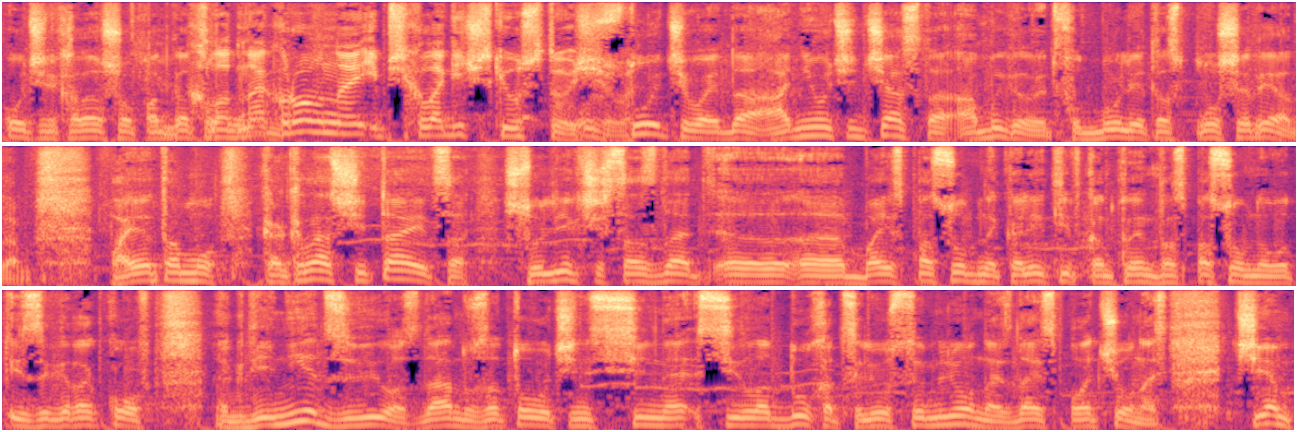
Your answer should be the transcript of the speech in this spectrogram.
очень хорошо подготовлены. Хладнокровная и психологически устойчивая. Устойчивая, да. Они очень часто обыгрывают. В футболе это сплошь и рядом. Поэтому как раз считается, что легче создать э, э, боеспособный коллектив, конкурентоспособный вот из игроков, где нет звезд, да, но зато очень сильная сила духа, целеустремленность, да, и сплоченность, чем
